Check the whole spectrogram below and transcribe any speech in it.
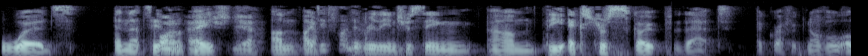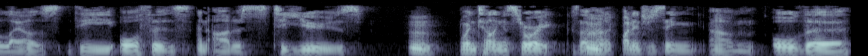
words and that's it on, a page. Yeah. Um I did find it really interesting um the extra scope that a graphic novel allows the authors and artists to use Mm. when telling a story because I Mm. found it quite interesting. Um, all the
